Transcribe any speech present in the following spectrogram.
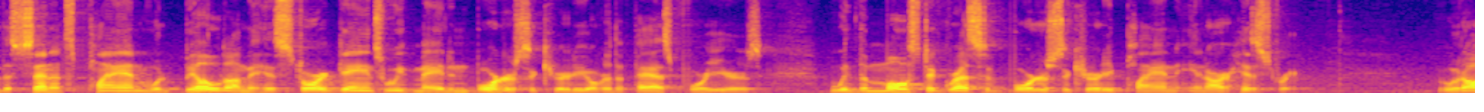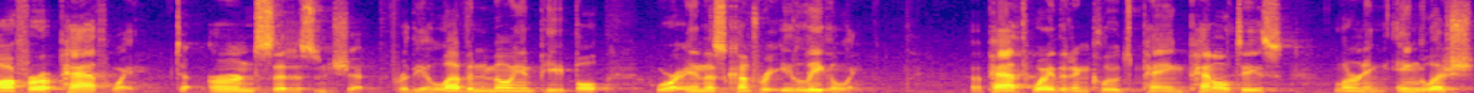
the Senate's plan would build on the historic gains we've made in border security over the past four years with the most aggressive border security plan in our history. It would offer a pathway to earn citizenship for the 11 million people who are in this country illegally, a pathway that includes paying penalties, learning English,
